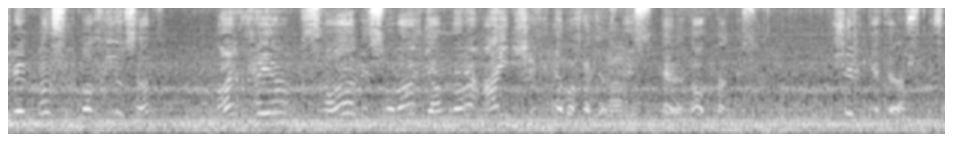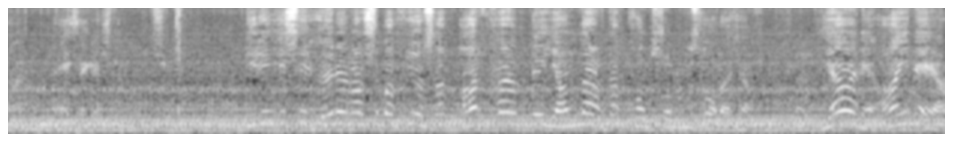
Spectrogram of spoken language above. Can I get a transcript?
öne nasıl bakıyorsak arkaya, sağa ve sola, yanlara aynı şekilde bakacağız. Evet. Düz. Evet, alttan düz. Bu şerit yeter aslında sana. Neyse geçtim. Birincisi öne nasıl bakıyorsak arka ve yanlar da kontrolümüzde olacak. Yani aynaya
